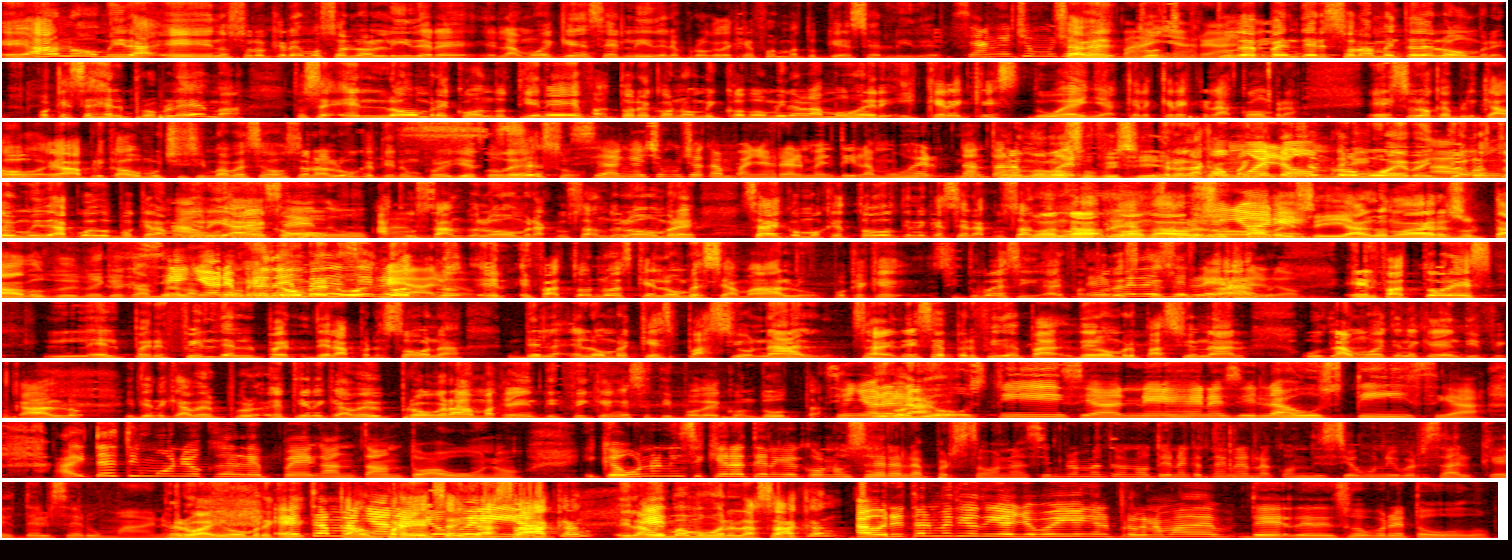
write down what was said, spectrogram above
Eh, ah, no, mira, eh, nosotros queremos ser los líderes, eh, la mujer quiere ser líderes, pero ¿de qué forma tú quieres ser líder? Se han hecho muchas ¿Sabes? Tú, campañas tú realmente. depender solamente del hombre, porque ese es el problema. Entonces, el hombre cuando tiene el factor económico domina a la mujer y cree que es dueña, que cree que la compra. Eso es lo que ha aplicado, ha aplicado muchísimas veces José Lalu, que tiene un proyecto de eso. Se han hecho muchas campañas realmente y la mujer, No, tanto pero la no lo mujer suficiente. Pero la como campaña el que se promueven, yo no estoy muy de acuerdo porque la mayoría no es como acusando al hombre, acusando al hombre. ¿Sabes? Como que todo tiene que ser acusando No al hombre. no hombre. resultados. Y Señores. si algo no da resultados, tiene que cambiar Señores, la pero El, forma. hombre no, no- no- el, el factor no es que el hombre sea malo, porque que, si tú vas a decir, hay factores Déjeme que son decirle malos. algo. El factor es el perfil del de la persona, del el hombre que es pasional, ¿sabes? De ese perfil de del hombre pasional, la mujer tiene que identificarlo y tiene que haber eh, tiene que haber programas que identifiquen ese tipo de conducta. Señores, Digo la yo. justicia, Génesis, la justicia. Hay testimonios que le pegan tanto a uno y que uno ni siquiera tiene que conocer a la persona. Simplemente uno tiene que tener la condición universal que es del ser humano. Pero hay hombres que Esta están presas y la sacan, y las mismas mujeres la sacan. Ahorita al mediodía yo veía en el programa de, de- de Sobre Todo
